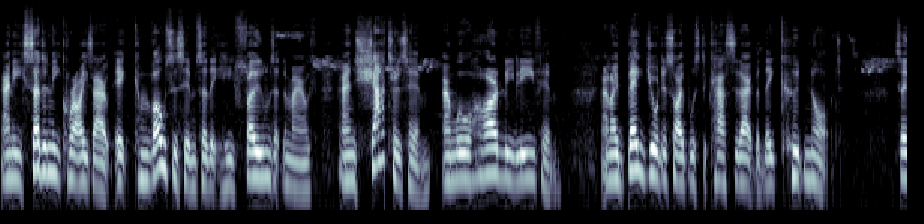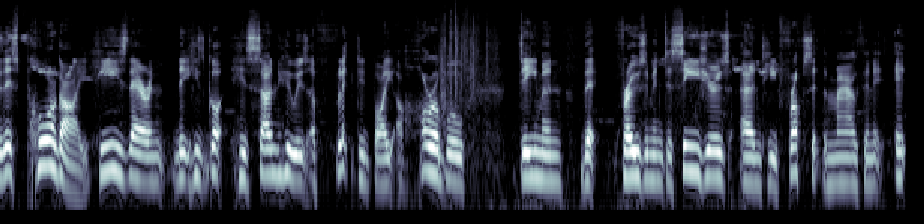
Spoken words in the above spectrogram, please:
and he suddenly cries out. It convulses him so that he foams at the mouth, and shatters him, and will hardly leave him. And I begged your disciples to cast it out, but they could not. So this poor guy, he's there, and he's got his son who is afflicted by a horrible demon that throws him into seizures and he froths at the mouth and it, it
